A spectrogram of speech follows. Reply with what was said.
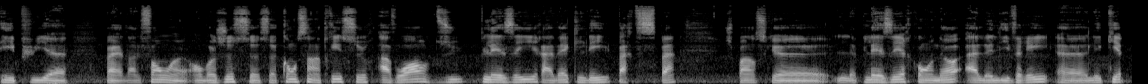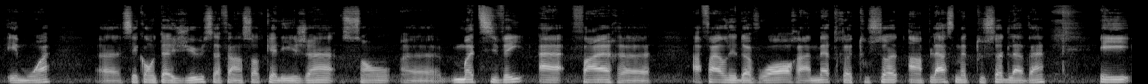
Et puis, ben, dans le fond, euh, on va juste se concentrer sur avoir du plaisir avec les participants. Je pense que le plaisir qu'on a à le livrer, euh, l'équipe et moi, euh, c'est contagieux. Ça fait en sorte que les gens sont motivés à faire à faire les devoirs, à mettre tout ça en place, mettre tout ça de l'avant. Et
